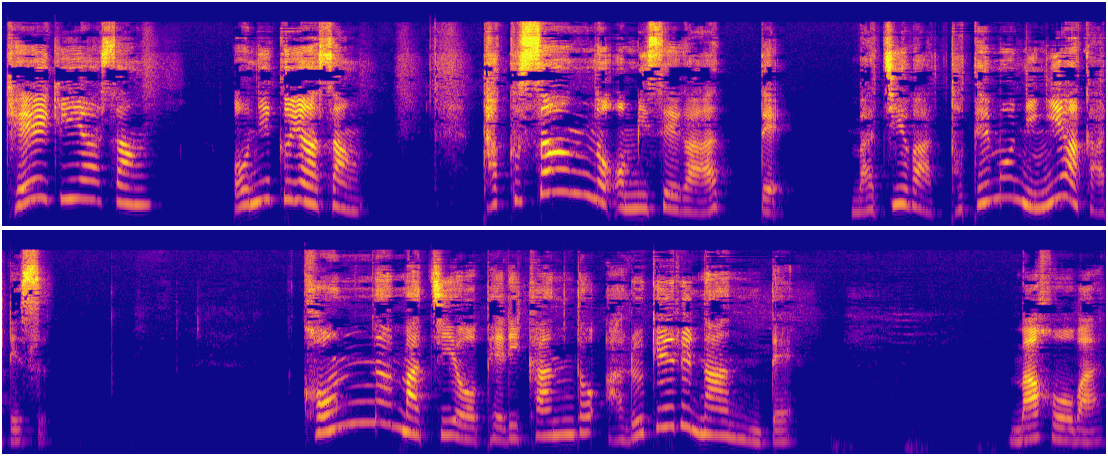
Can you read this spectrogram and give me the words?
ケーキ屋さん、お肉屋さん、たくさんのお店があって、街はとても賑やかです。こんな街をペリカンと歩けるなんて。魔法は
